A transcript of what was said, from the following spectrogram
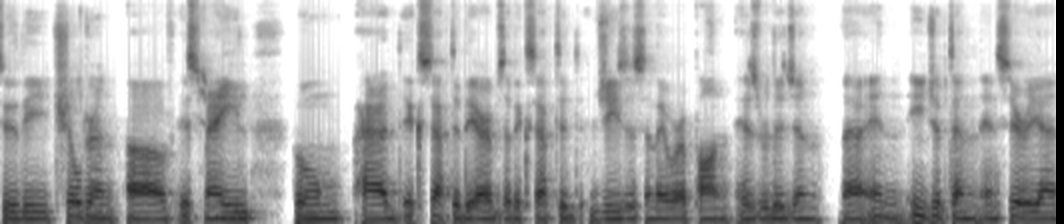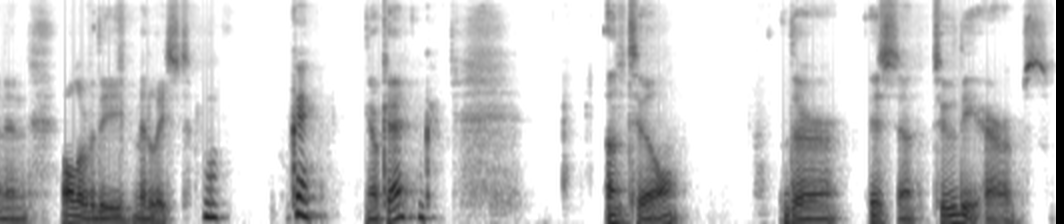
to the children of Ismail, whom had accepted, the Arabs had accepted Jesus and they were upon his religion uh, in Egypt and in Syria and in all over the Middle East. Okay. Okay? Okay. Until there is sent to the Arabs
